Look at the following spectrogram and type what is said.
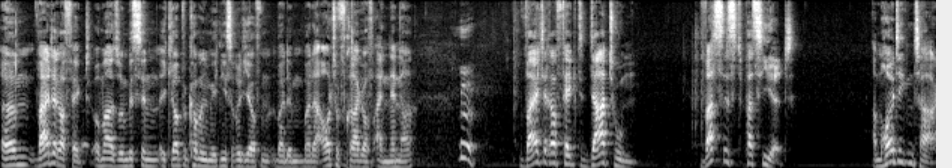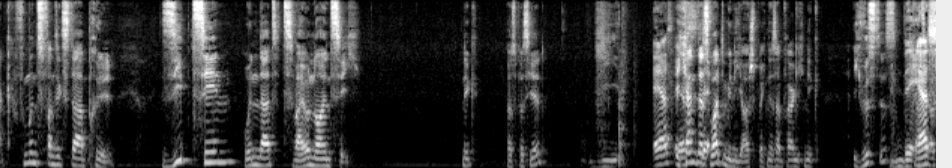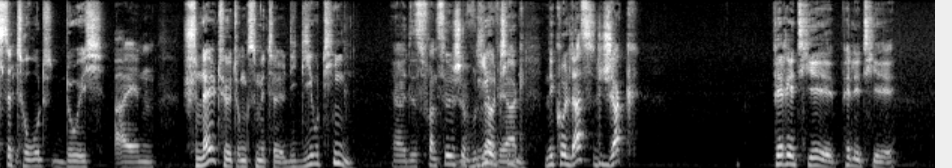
Ähm, weiterer Fakt, um mal so ein bisschen, ich glaube, wir kommen nämlich nicht so richtig auf, bei, dem, bei der Autofrage auf einen Nenner. Weiterer Fakt, Datum. Was ist passiert? Am heutigen Tag, 25. April 1792. Nick, was passiert? Die erst, Ich kann das Wort mir nicht aussprechen, deshalb frage ich Nick. Ich wüsste es. der erste. Tod durch ein Schnelltötungsmittel, die Guillotine. Ja, dieses französische Guillotine. Wunderwerk. Nicolas Jacques Pelletier. Pelletier.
